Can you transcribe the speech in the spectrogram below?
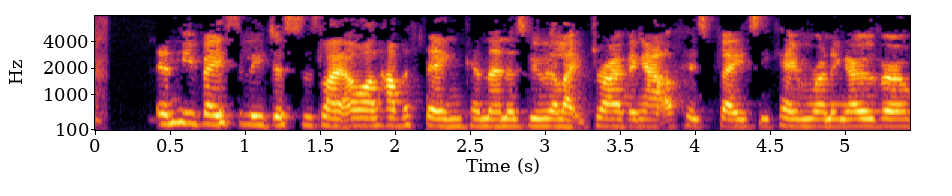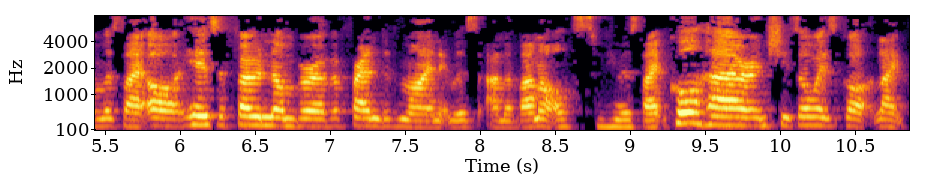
and he basically just was like, "Oh, I'll have a think." And then as we were like driving out of his place, he came running over and was like, "Oh, here's a phone number of a friend of mine. It was Anna van Olst." And he was like, "Call her, and she's always got like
